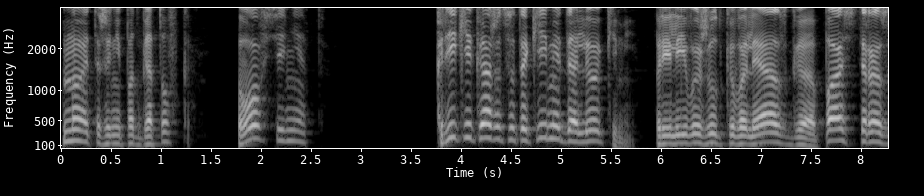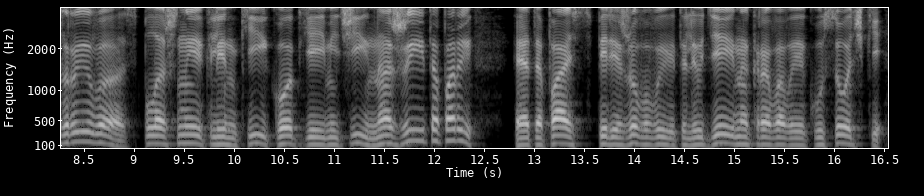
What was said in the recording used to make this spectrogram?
Но это же не подготовка. Вовсе нет. Крики кажутся такими далекими. Приливы жуткого лязга, пасть разрыва, сплошные клинки, копья и мечи, ножи и топоры. Эта пасть пережевывает людей на кровавые кусочки,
